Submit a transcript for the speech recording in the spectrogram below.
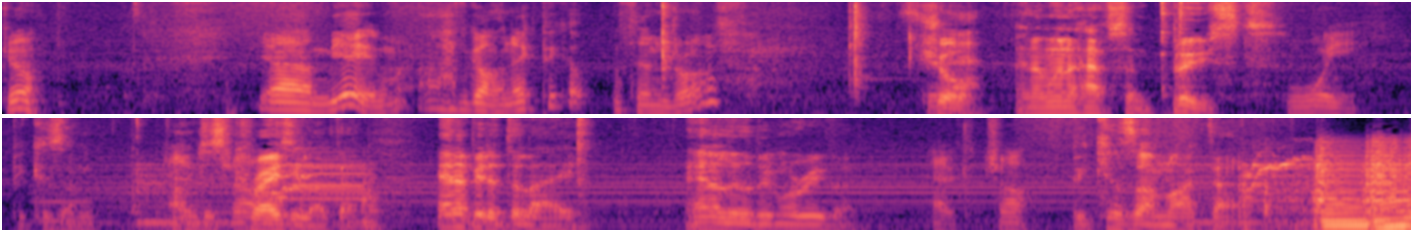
Cool. Um, yeah, I have got the neck pickup within the drive. See Sure. that? And I'm going to have some boost Oi, because I'm, I'm of just control. crazy like that. And a bit of delay and a little bit more reverb out of control. because I'm like that.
